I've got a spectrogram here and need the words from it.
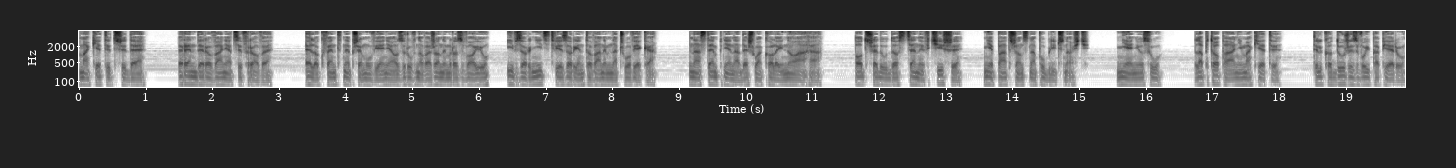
Makiety 3D, renderowania cyfrowe, elokwentne przemówienia o zrównoważonym rozwoju i wzornictwie zorientowanym na człowieka. Następnie nadeszła kolej Noaha. Podszedł do sceny w ciszy, nie patrząc na publiczność. Nie niósł laptopa ani makiety, tylko duży zwój papieru.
